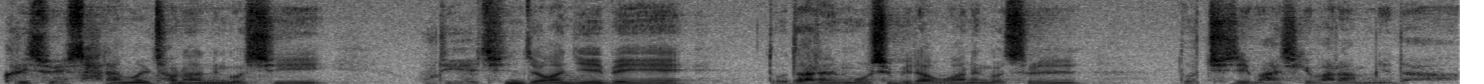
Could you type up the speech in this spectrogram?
그리스도의 사랑을 전하는 것이 우리의 진정한 예배의 또 다른 모습이라고 하는 것을 놓치지 마시기 바랍니다.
